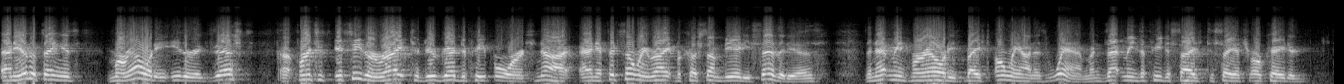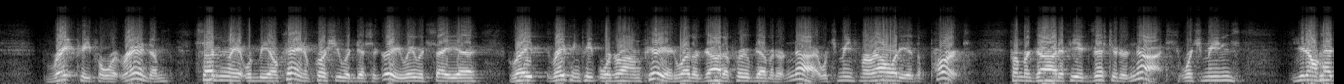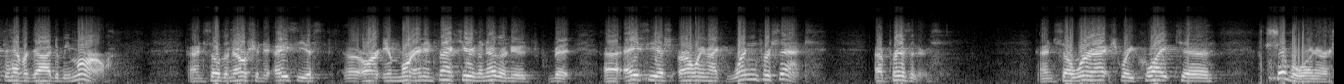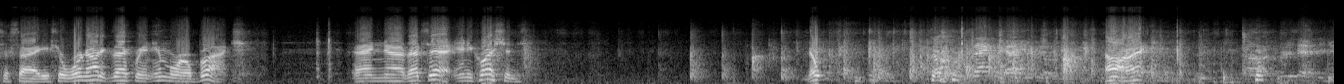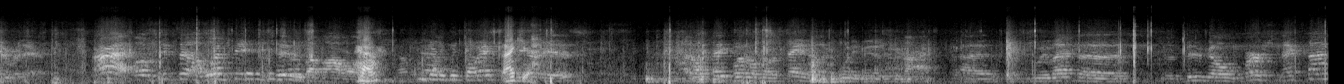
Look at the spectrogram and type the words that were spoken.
And the other thing is, morality either exists, uh, for instance, it's either right to do good to people or it's not, and if it's only right because some deity says it is, then that means morality is based only on his whim, and that means if he decides to say it's okay to rape people at random, suddenly it would be okay, and of course you would disagree. We would say uh, rape, raping people was wrong, period, whether God approved of it or not, which means morality is apart from a God if he existed or not, which means you don't have to have a God to be moral. And so the notion that atheists uh, are immoral, and in fact, here's another news bit. Uh, atheists are only like 1% of prisoners. And so we're actually quite uh, civil in our society, so we're not exactly an immoral bunch. And uh, that's it. Any questions? Nope. exactly how you feel. All right. Uh, appreciate the humor there. All right, folks, it's uh, 152 by my watch. Huh? a good. Thank you. Is, I don't think we're going to stay another 20 minutes tonight. Uh, we let the, the two go first next time.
